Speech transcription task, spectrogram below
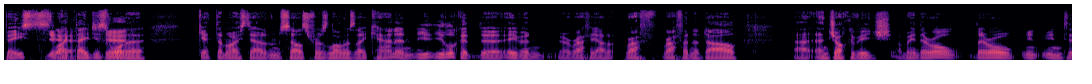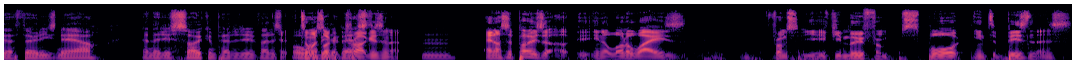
beasts. Yeah, like they just yeah. want to get the most out of themselves for as long as they can. And you, you look at the even you know, Rafa, Rafa, Rafa Nadal uh, and Djokovic. I mean, they're all they're all in, into their thirties now, and they're just so competitive. They just it's almost like a best. drug, isn't it? Mm. And I suppose uh, in a lot of ways, from if you move from sport into business,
